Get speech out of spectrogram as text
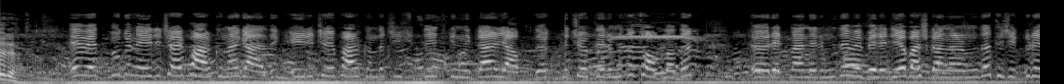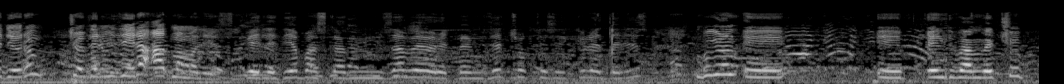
söyle. Evet bugün Eğriçay Parkı'na geldik. Eğriçay Parkı'nda çeşitli etkinlikler yaptık. Çöplerimizi topladık. Öğretmenlerimize ve belediye başkanlarımıza teşekkür ediyorum. Çöplerimizi yere atmamalıyız. Belediye başkanımıza ve öğretmenimize çok teşekkür ederiz. Bugün e, e, eldiven ve çöp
